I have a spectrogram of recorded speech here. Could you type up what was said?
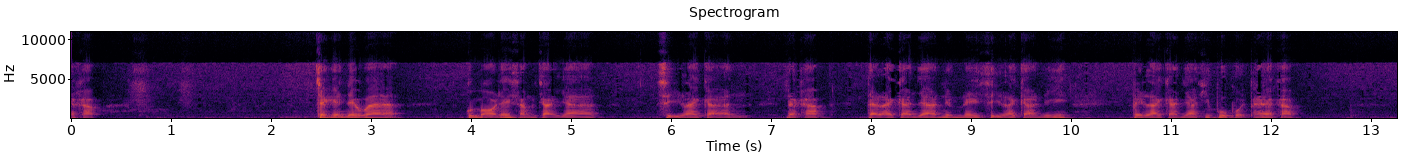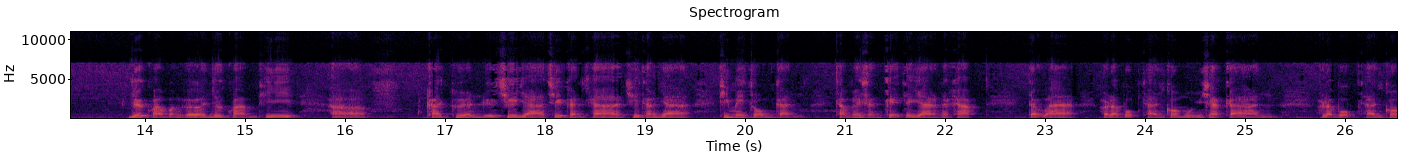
นะครับ จะเห็นได้ว่าคุณหมอได้สั่งจ่ายยา 4 รายการนะครับ แต่รายการยาหนึ่งใน 4 รายการนี้ เป็นรายการยาที่ผู้ป่วยแพ้ครับด้วยความบังเอิญด้วยความที่คลาดเคลื่อนหรือชื่อยาชื่อการค้า ชื่อทางยาที่ไม่ตรงกัน ทำให้สังเกตได้ยากนะครับ แต่ว่าระบบฐานข้อมูลวิชาการ ระบบฐานข้อ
